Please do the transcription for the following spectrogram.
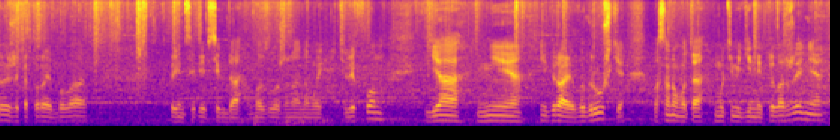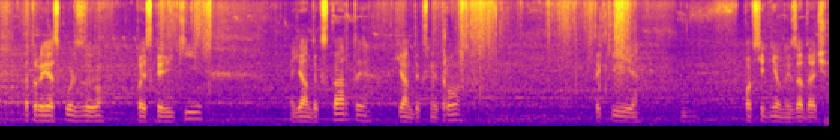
той же, которая была в принципе всегда возложена на мой телефон я не играю в игрушки. В основном это мультимедийные приложения, которые я использую. Поисковики, Яндекс карты, Яндекс метро. Такие повседневные задачи.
